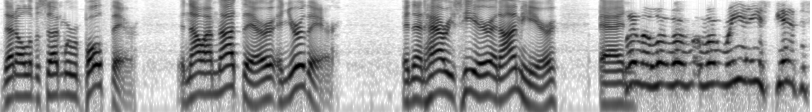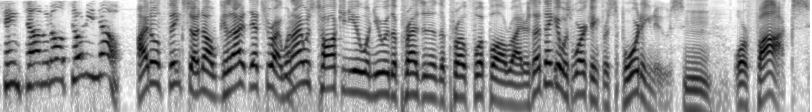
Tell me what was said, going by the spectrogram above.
then all of a sudden we were both there, and now I'm not there, and you're there, and then Harry's here, and I'm here, and Wait, wait, wait, wait, were, were you at ESPN at the same time at all, Tony? No. I don't think so. No, because that's right. When I was talking to you when you were the president of the Pro Football Writers, I think it was working for Sporting News or Fox,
